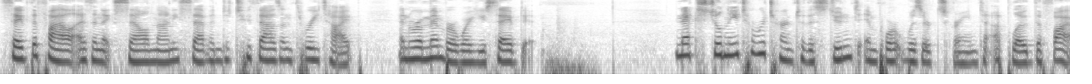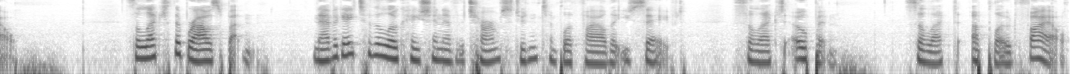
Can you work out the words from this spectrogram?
Save the file as an Excel 97 to 2003 type and remember where you saved it. Next, you'll need to return to the Student Import Wizard screen to upload the file. Select the Browse button. Navigate to the location of the CHARMS student template file that you saved. Select Open. Select Upload File.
